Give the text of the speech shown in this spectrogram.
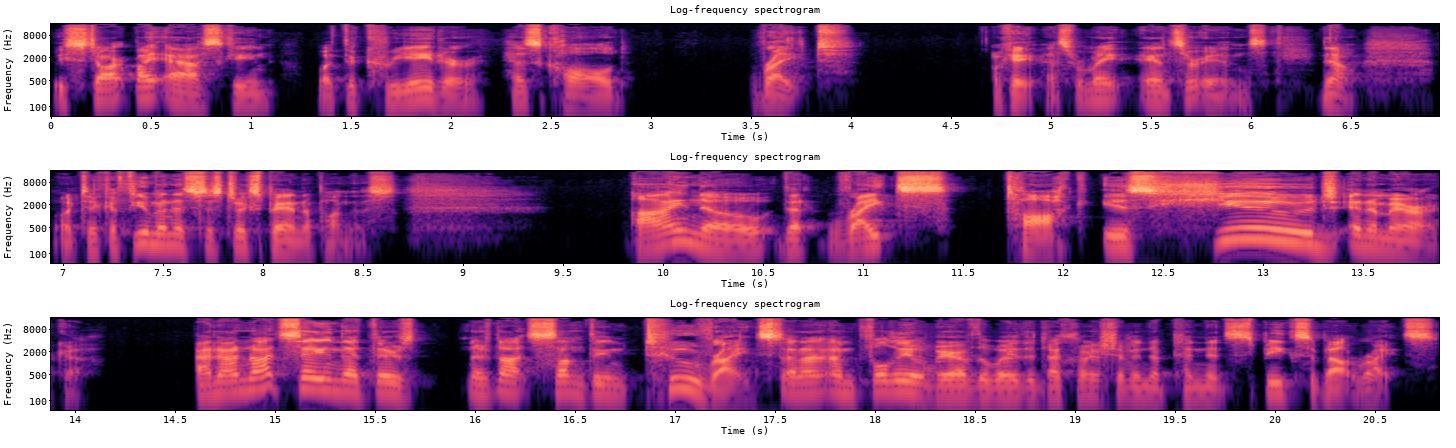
We start by asking what the Creator has called right. Okay, that's where my answer ends. Now, I want to take a few minutes just to expand upon this. I know that rights talk is huge in America. And I'm not saying that there's there's not something to rights, and I'm fully aware of the way the Declaration of Independence speaks about rights.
